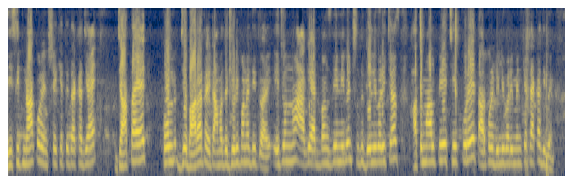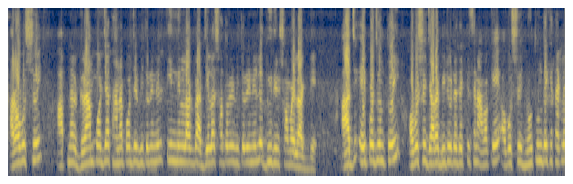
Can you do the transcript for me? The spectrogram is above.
রিসিভ না করেন, সেক্ষেত্রে দেখা যায় যাতায়াত কল- যে ভাড়াটা, এটা আমাদের জরিমানা দিতে হয়। এই জন্য আগে অ্যাডভান্স দিয়ে নেবেন, শুধু ডেলিভারি চার্জ হাতে মাল পেয়ে চেক করে তারপরে ডেলিভারি ম্যানকে টাকা দিবেন। আর অবশ্যই আপনার গ্রাম পর্যায়ে, থানা পর্যায়ের ভিতরে নিলে তিন দিন লাগবে আর জেলা সদরের ভিতরে নিলে দুই দিন সময় লাগবে। আজ এই পর্যন্তই। অবশ্যই যারা ভিডিওটা দেখতেছেন আমাকে অবশ্যই নতুন দেখে থাকলে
